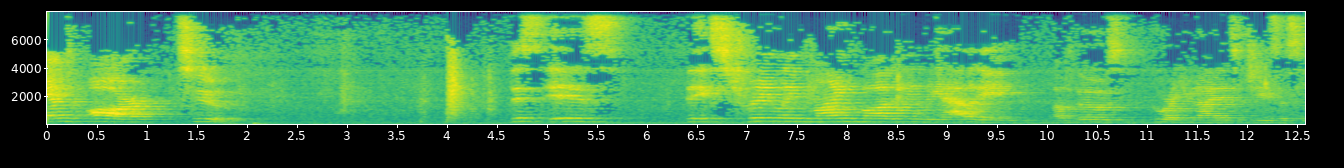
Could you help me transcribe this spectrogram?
and are too. This is the extremely mind boggling reality of those who are united to Jesus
